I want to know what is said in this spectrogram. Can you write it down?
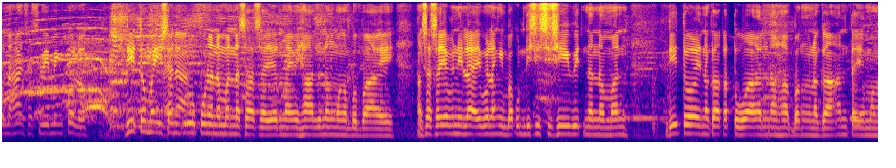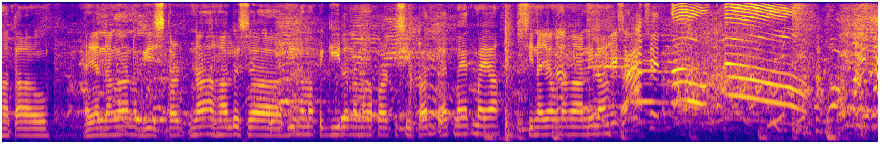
unahan sa swimming pool, oh. Dito may isang grupo na naman nasasayaw, may halo ng mga babae. Ang sasayaw nila ay walang iba kundi si sisiwit na naman. Dito ay nakakatuwaan na habang nag-aantay ang mga tao. Ayan na nga, nag-start na halos sa di na mapigilan ng mga participant at mayat maya sinayaw na nga nila. Parang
